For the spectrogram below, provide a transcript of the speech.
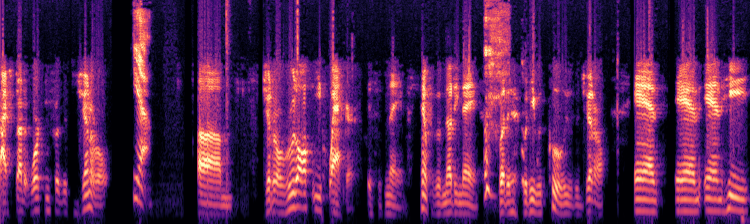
I started working for this general, Yeah. um, General Rudolph E. Whacker is his name. It was a nutty name, but, it, but he was cool. He was a general. And, and, and he,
